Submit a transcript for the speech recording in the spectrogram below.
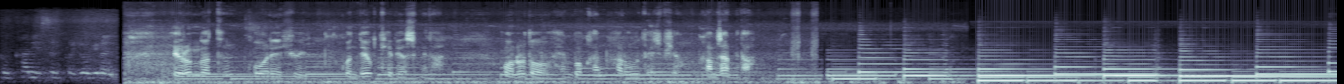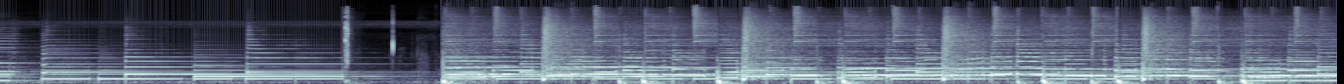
그 칸이 있을 걸 여기는 여름 같은 9월의 휴일 권대욱 TV였습니다. 오늘도 행복한 하루 되십시오. 감사합니다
